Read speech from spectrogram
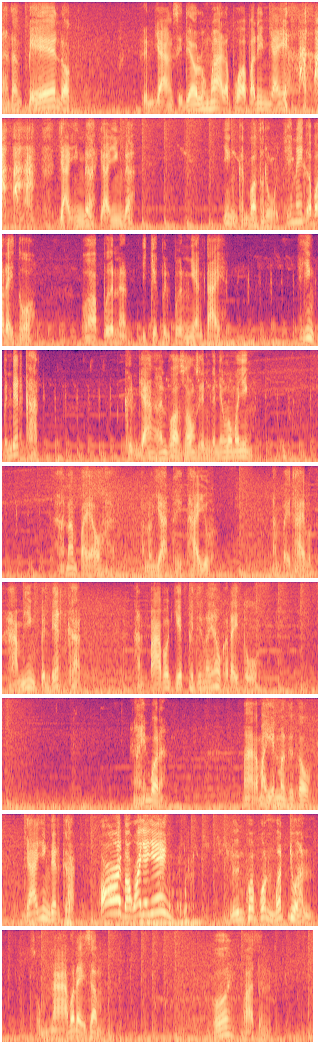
น่าตั้งเป็นดอกขึ้นยางสิเดียวลงมาแล้วพ่อปานินใหญ่ อย่ายิงเด้ออย่ายิงเด้อยิงกันบ่ทะลุจังไหนก็บ่ได้ตัวเพราะว่าปืนน่ะอีจึกเป็นปืนเงี่ยงตายอย่ายิงเป็นเด็ดขาดขึ้นยางเห็นพ่อสองเซนกันยังลงมายิงหาน้ำไปเอาอนุญาตให้ทายอยู่นำไปทายห้ามยิงเป็นเด็ดขาดขันปลาบ่เก็บไปจังไรเฮาก็ได้ตัว เห็นบ่น่ะมาก็มาเห็นมันคือเก่าอย่ายิงเด็ดขาดโอ้ยบอกว่าอย่ายิงลื่นควบค้นเมดอยู่หันสมนาบ่ได้ซ้ำโอ้ยปลาตัน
